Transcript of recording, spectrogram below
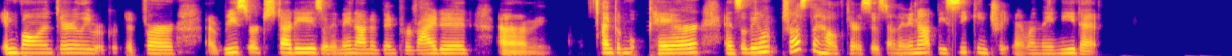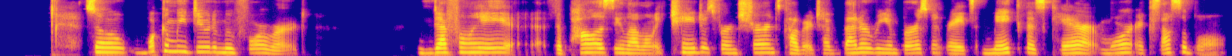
involuntarily recruited for uh, research studies, or they may not have been provided um, care. And so they don't trust the healthcare system. They may not be seeking treatment when they need it. So what can we do to move forward? Definitely the policy level, make changes for insurance coverage, have better reimbursement rates, make this care more accessible.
